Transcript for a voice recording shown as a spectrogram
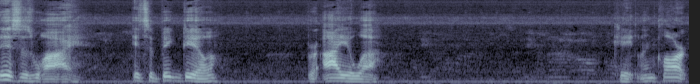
This is why it's a big deal for Iowa. Caitlin Clark.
